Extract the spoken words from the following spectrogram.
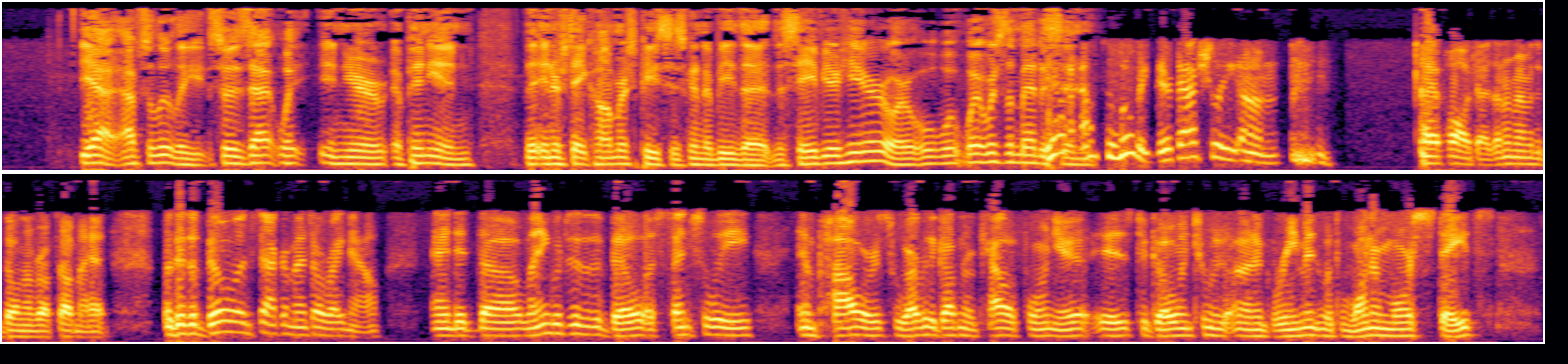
Yeah, absolutely. So is that what, in your opinion, the interstate commerce piece is going to be the, the savior here, or where was the medicine? Yeah, absolutely. There's actually, um, I apologize, I don't remember the bill number off the top of my head, but there's a bill in Sacramento right now, and it, the language of the bill essentially empowers whoever the governor of California is to go into an agreement with one or more states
